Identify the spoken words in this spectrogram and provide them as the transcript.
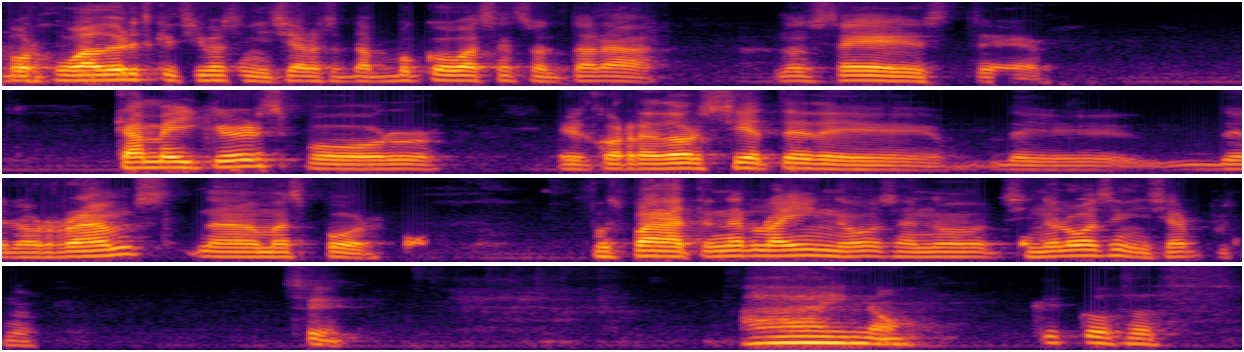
por jugadores que sí vas a iniciar, o sea, tampoco vas a soltar a, no sé, este, K-Makers por el corredor 7 de, de, los Rams, nada más por, pues para tenerlo ahí, ¿no? O sea, no, si no lo vas a iniciar, pues no. Sí. Ay, no, qué cosas.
